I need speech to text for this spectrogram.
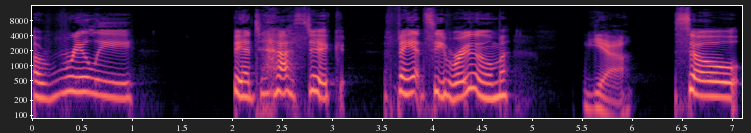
a really fantastic, fancy room. Yeah. So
